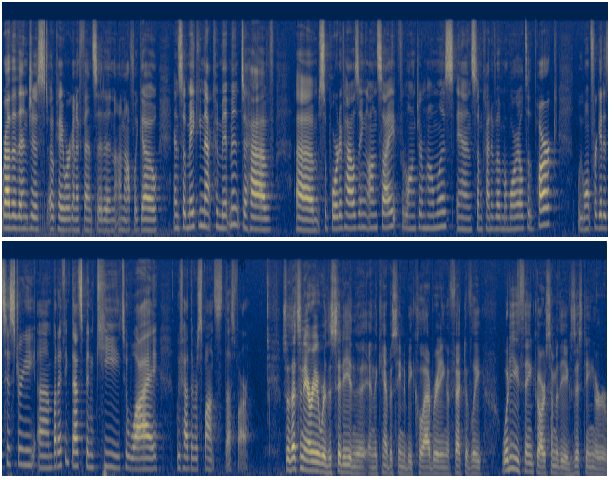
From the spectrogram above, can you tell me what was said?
rather than just, okay, we're going to fence it and, and off we go. And so making that commitment to have um, supportive housing on site for long term homeless and some kind of a memorial to the park. We won't forget its history, um, but I think that's been key to why we've had the response thus far. So that's an area where the city and the, and the campus seem to be collaborating effectively. What do you think are some of the existing or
